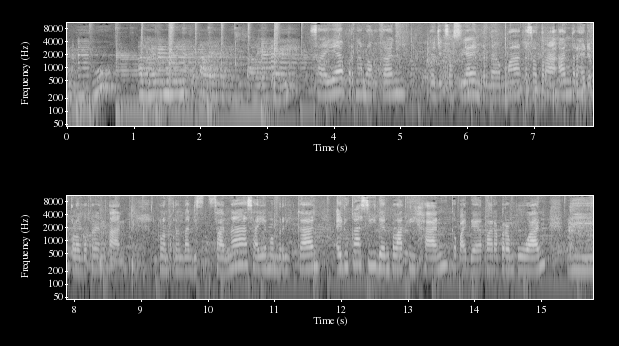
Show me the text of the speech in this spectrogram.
ibu-ibu agar memiliki talenta digital yang baik? Saya pernah melakukan proyek sosial yang bernama kesetaraan terhadap kelompok rentan. Kelompok rentan di sana saya memberikan edukasi dan pelatihan kepada para perempuan di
